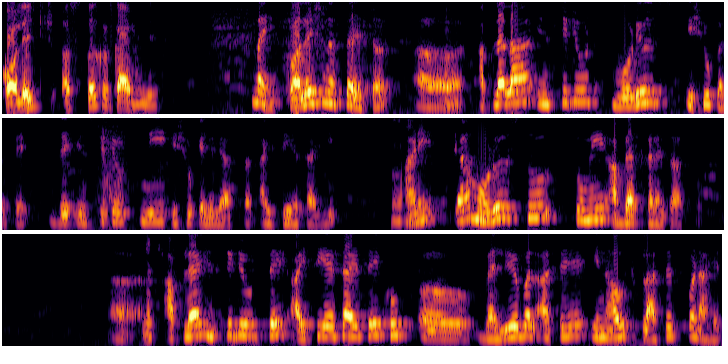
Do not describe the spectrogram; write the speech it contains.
कॉलेज असतं का काय म्हणजे? नाही कॉलेज नसतं याचं. आपल्याला इन्स्टिट्यूट मॉड्युल्स इश्यू करते जे इन्स्टिट्यूटनी इश्यू केलेले असतात आय सी एस आयनी. आणि त्या मॉड्युल्स थ्रू तुम्ही अभ्यास करायचा असतो. आपल्या इन्स्टिट्यूटचे आय सी एस आयचे खूप व्हॅल्युएबल असे इन हाऊस क्लासेस पण आहेत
